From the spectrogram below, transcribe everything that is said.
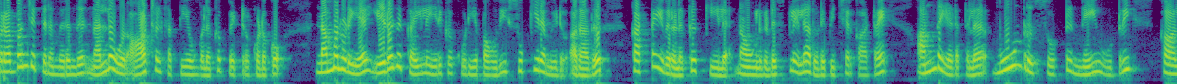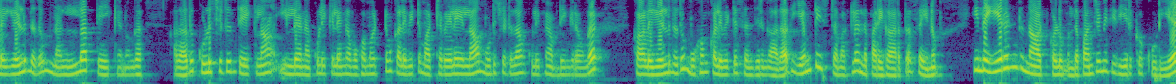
பிரபஞ்சத்திடமிருந்து நல்ல ஒரு ஆற்றல் சக்தியை உங்களுக்கு பெற்றுக் கொடுக்கும். நம்மளுடைய இடது கையில் இருக்கக்கூடிய பகுதி சுக்கிரமீடு அதாவது கட்டை விரலுக்கு கீழே. நான் உங்களுக்கு டிஸ்பிளேல அதோடைய பிக்சர் காட்டுறேன். அந்த இடத்துல மூன்று சொட்டு நெய் ஊற்றி காலை எழுந்ததும் நல்லா தேய்க்கணுங்க. அதாவது குளிச்சுட்டும் தேய்க்கலாம் இல்லை நான் குளிக்கலைங்க முகம் மட்டும் கழுவிட்டு மற்ற வேலையெல்லாம் முடிச்சுட்டு தான் குளிப்பேன் அப்படிங்கிறவங்க காலை எழுந்ததும் முகம் கழுவிட்டு செஞ்சிருங்க. அதாவது எம்டி ஸ்டமக்கில் இந்த பரிகாரத்தை செய்யணும். இந்த இரண்டு நாட்களும் இந்த பஞ்சமி திதி இருக்கக்கூடிய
